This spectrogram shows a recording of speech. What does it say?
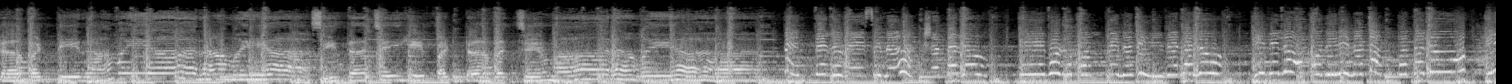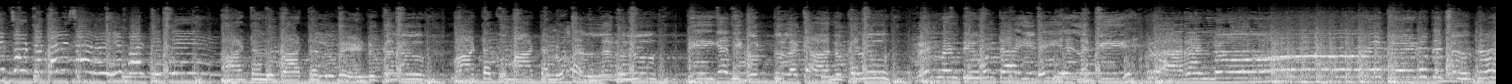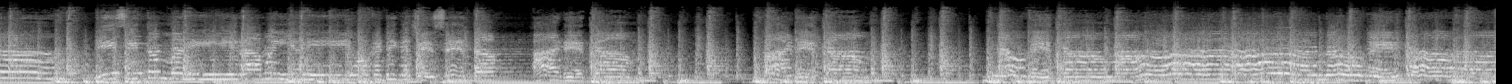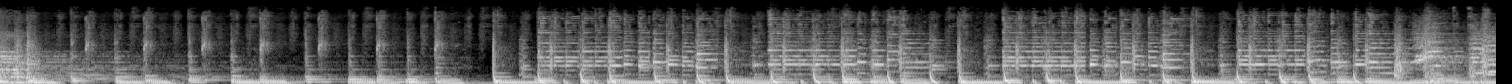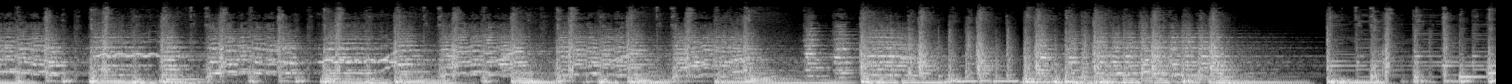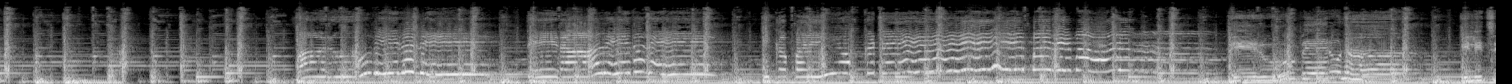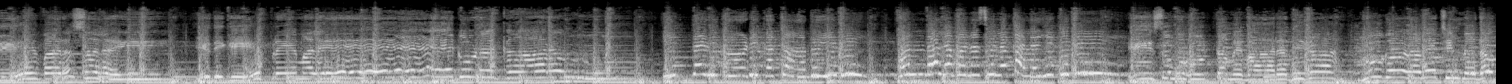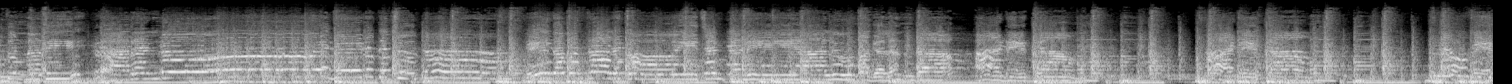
బట్టి రామయ్య రామయ్య. సీత చెయ్యి పట్ట వచ్చే మా రామయ్య. పెద్దలు వేసిన అక్షతలు దేవుడు పంపిన దీవెనలు ఇవిలో కుదిరిన దంపతులు ఈ చోట కలిశారు ఈ వాటికి ఆటలు పాటలు వేడుకలు మాటకు మాటలు అల్లరులు తీయని గుట్టుల కానుకలు వెన్నంటి ఉంటాయి వెయ్యేళ్ళకి. రారండో ఈ రామయ్యని ఒకటిగా చేసేద్దాం. ఆడేద్దాం ఆడేద్దాం నవ్వేద్దాం. ఇకపై ఒక్కటే పేరు పేరున పిలిచే వరసలై ఎదిగే ప్రేమలే గుణకారం. ఇద్దరి కోడిక కాదు ఇది వందల మనసుల కలయికిది. ఈ సుముహూర్తమే వారధిగా భూగోళమే చిన్నదవుతున్నది. రారండో వేద మంత్రాలతో ఈ జంటని పగలు మగలందా ఆడేద్దాం ఆడేద్దాం. నవ్వే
